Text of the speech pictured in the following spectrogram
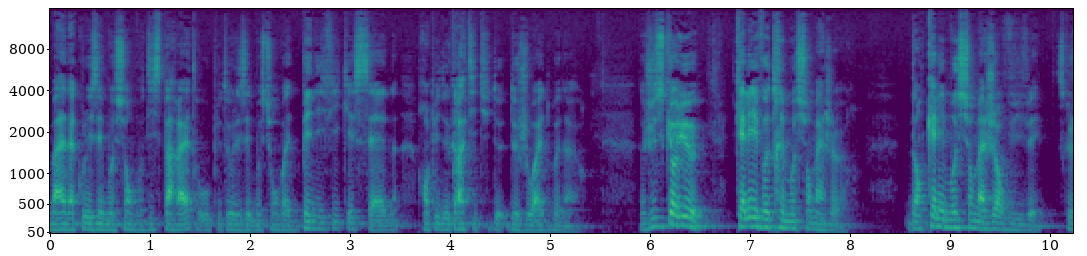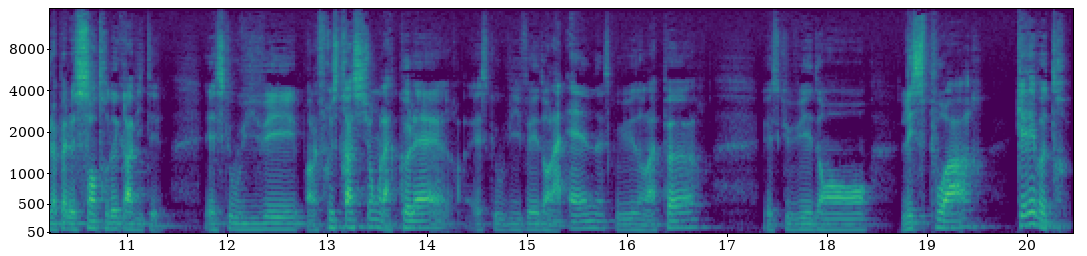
bah, d'un coup les émotions vont disparaître, ou plutôt les émotions vont être bénéfiques et saines, remplies de gratitude, de joie et de bonheur. Donc, juste curieux, quelle est votre émotion majeure? Dans quelle émotion majeure vous vivez? Ce que j'appelle le centre de gravité. Est-ce que vous vivez dans la frustration, la colère? Est-ce que vous vivez dans la haine? Est-ce que vous vivez dans la peur? Est-ce que vous vivez dans l'espoir? Quelle est votre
